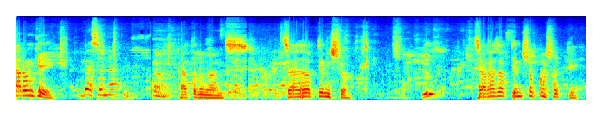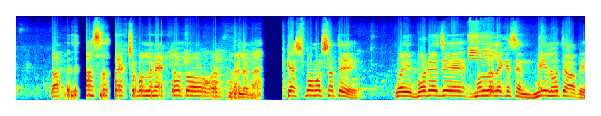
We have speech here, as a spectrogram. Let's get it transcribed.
কারণ কি? চার হাজার তিনশো। চার হাজার তিনশো পঁয়ষট্টি। আপনি পাঁচ হাজার একশো বললেন একটাও তো আর মেলে না। ক্যাশ মেমোর সাথে ওই বোর্ডে যে মূল্য লিখেছেন মিল হতে হবে।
